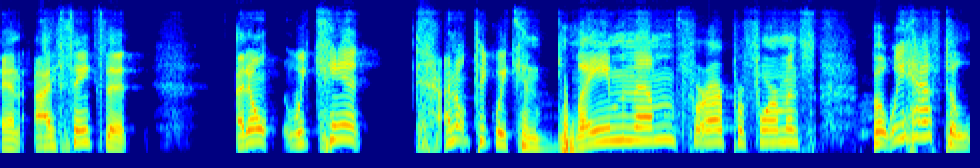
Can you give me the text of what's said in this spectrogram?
and I think that I don't we can't I don't think we can blame them for our performance, but we have to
